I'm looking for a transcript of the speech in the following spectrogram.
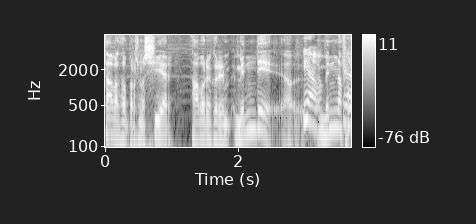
Það var þá bara svona sér Það voru einhverjir minni Já, Minna já.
